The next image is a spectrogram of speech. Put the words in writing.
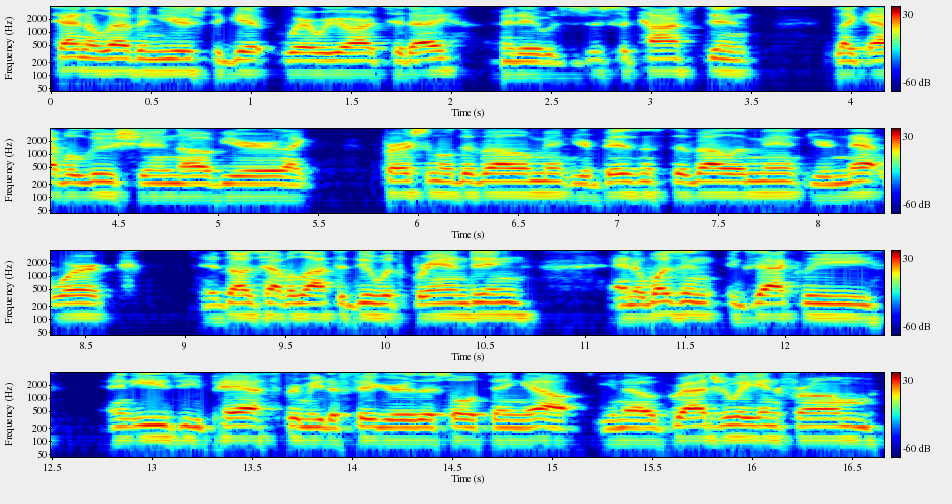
10, 11 years to get where we are today. And it was just a constant like evolution of your like personal development, your business development, your network. It does have a lot to do with branding. And it wasn't exactly an easy path for me to figure this whole thing out. You know, graduating from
